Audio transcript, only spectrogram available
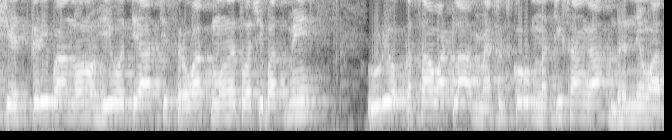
शेतकरी बांधवांनो ही होती आजची सर्वात महत्त्वाची बातमी. व्हिडिओ कसा वाटला? मेसेज करून नक्की सांगा. धन्यवाद.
